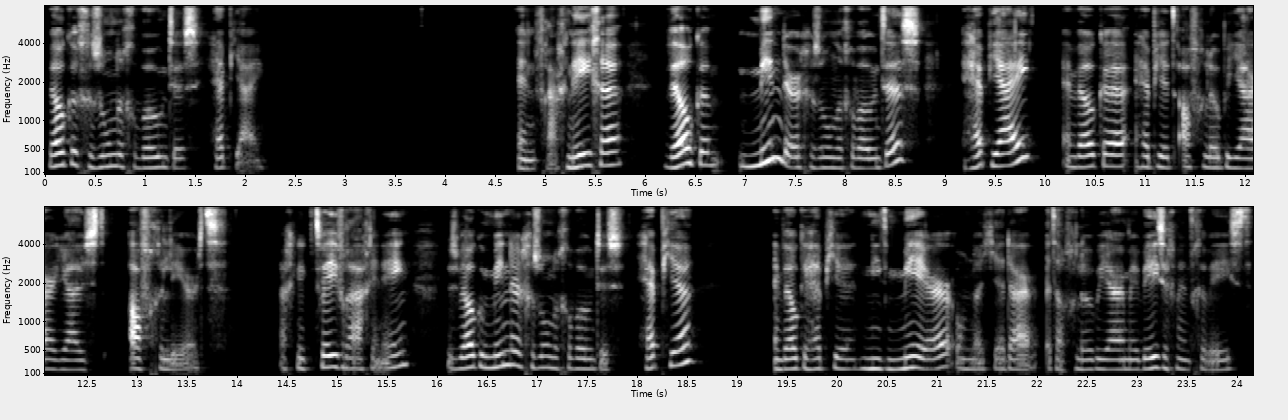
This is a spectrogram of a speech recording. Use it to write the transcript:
Welke gezonde gewoontes heb jij? En vraag 9. Welke minder gezonde gewoontes heb jij en welke heb je het afgelopen jaar juist afgeleerd? Eigenlijk twee vragen in één. Dus welke minder gezonde gewoontes heb je en welke heb je niet meer omdat je daar het afgelopen jaar mee bezig bent geweest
